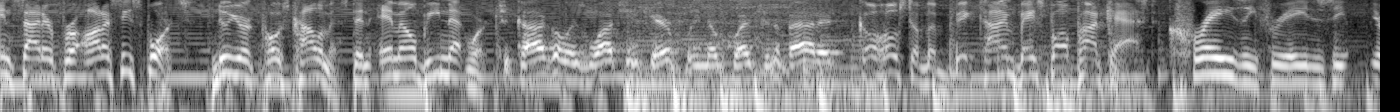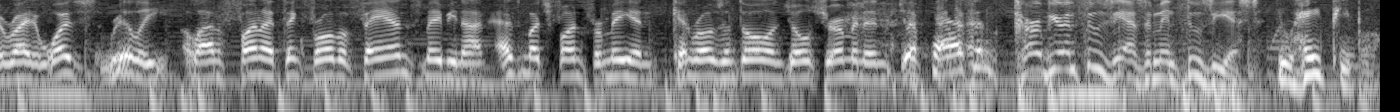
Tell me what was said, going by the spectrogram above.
insider for Audacy Sports, New York Post columnist, and MLB Network. Chicago is watching carefully, no question about it. Co host of the Big Time Baseball Podcast. Crazy free agency. You're right, it was really a lot of fun, I think, for all the fans. Maybe not as much fun for me and Ken Rosenthal and Joel Sherman and Jeff Passan. Curb your enthusiasm, enthusiast. You hate people.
